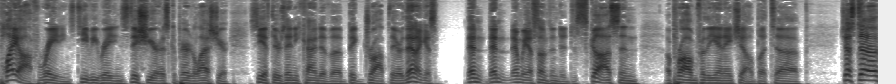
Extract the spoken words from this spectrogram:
playoff ratings, TV ratings this year as compared to last year. See if there's any kind of a big drop there. Then I guess then then then we have something to discuss and a problem for the NHL. But uh, just uh,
